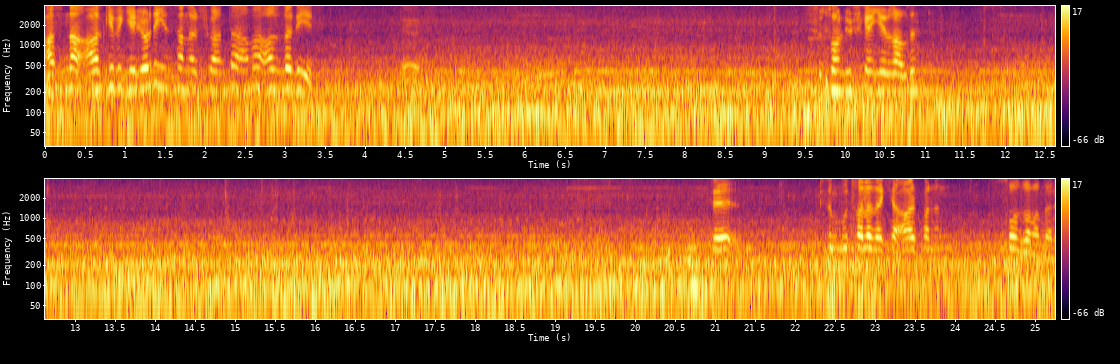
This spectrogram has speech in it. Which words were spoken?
Aslında az gibi geliyor da insanlar şu anda ama az da değil. Evet. Şu son üçgen yer kaldı. Ve bizim bu tarladaki arpanın son zamanları.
